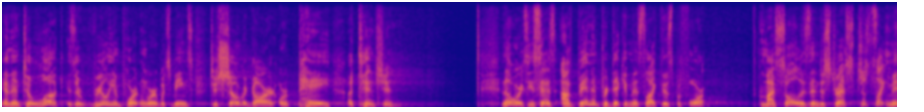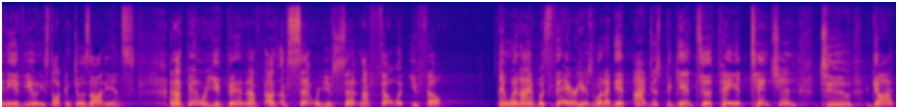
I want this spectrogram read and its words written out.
And then to look is a really important word, which means to show regard or pay attention. In other words, he says, I've been in predicaments like this before. My soul is in distress, just like many of you. And he's talking to his audience. And I've been where you've been, and I've, I've sat where you've sat, and I've felt what you felt. And when I was there, here's what I did. I just began to pay attention to God.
